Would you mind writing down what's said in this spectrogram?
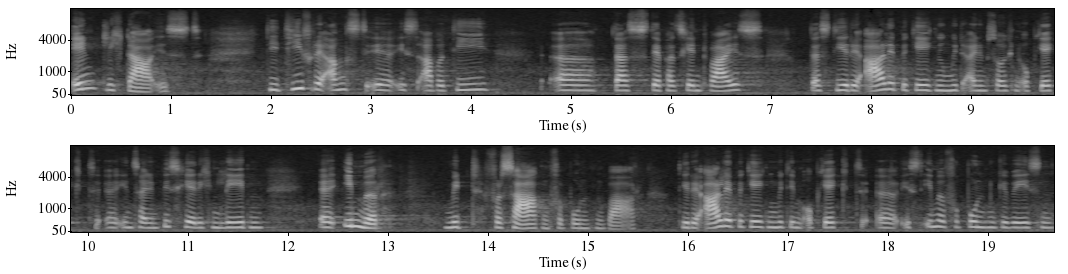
endlich da ist. Die tiefere Angst ist aber die, dass der Patient weiß, dass die reale Begegnung mit einem solchen Objekt in seinem bisherigen Leben immer mit Versagen verbunden war. Die reale Begegnung mit dem Objekt äh, ist immer verbunden gewesen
